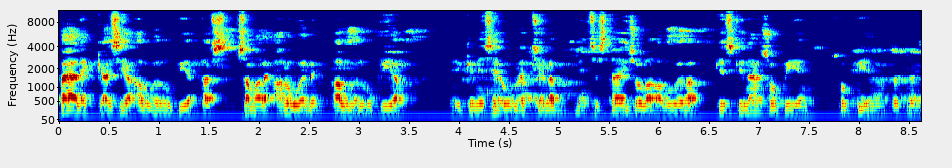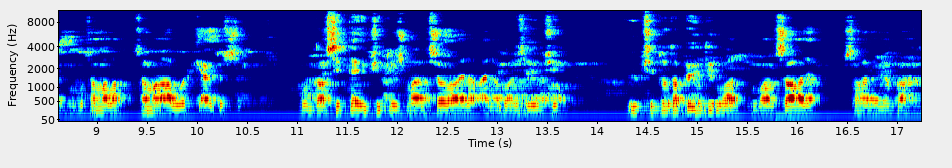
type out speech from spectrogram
päällekkäisiä aluelupia tai samalle alueelle aluelupia. Eikä ne seurueet siellä metsästää isolla alueella keskenään sopien, sopien mutta että, niin kuin samalla, sama alue käytössä. Kun taas sitten yksityismailla se on aina, aina vain se yksi, yksi tuota pyyntiluvan luvan saaja, saaja joka,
